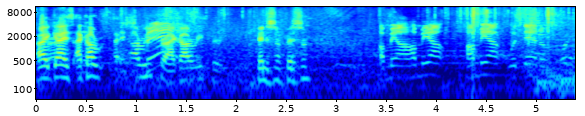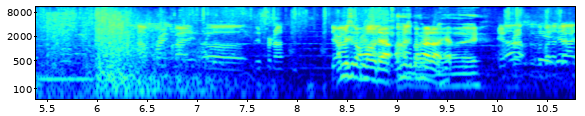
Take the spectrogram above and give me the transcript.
Alright, guys, I got, I got Reaper. I got Reaper. Finish him. Finish him. Help me out. Help me out. Help me out with Dano. I'm right by uh Infernax. I'm just gonna hold out. I'm just gonna hold out. Die. Infernax is about to die.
